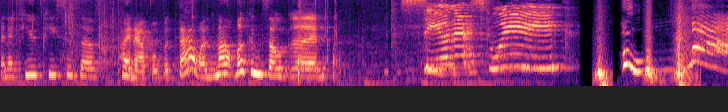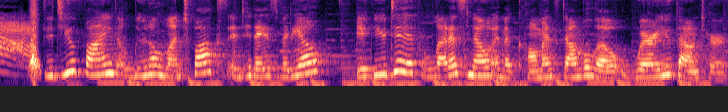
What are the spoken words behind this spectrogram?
and a few pieces of pineapple, but that one's not looking so good. See you next week! Did you find a Luna lunchbox in today's video? If you did, let us know in the comments down below where you found her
